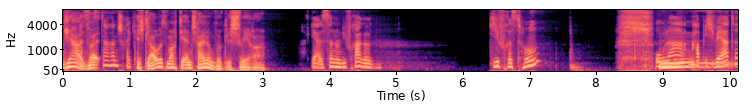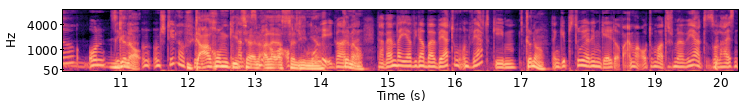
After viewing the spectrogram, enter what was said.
Ja, Was weil ist daran schrecklich? ich glaube, es macht die Entscheidung wirklich schwerer. ja, ist dann nur die Frage, Gier frisst Hirn? Oder Mm, habe ich Werte und, genau. und, und stehe dafür? Darum geht's dann ja in allererster Linie. Egal, Genau. Da wären wir ja wieder bei Wertung und Wert geben. Genau. Dann gibst du ja dem Geld auf einmal automatisch mehr Wert. Soll heißen,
